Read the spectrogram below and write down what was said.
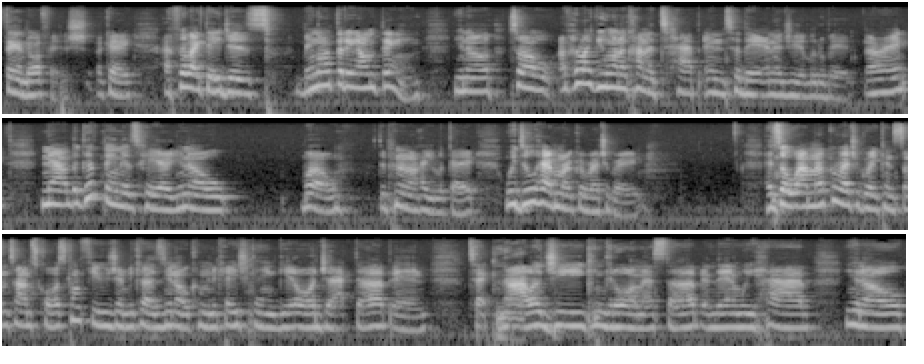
standoffish, okay? I feel like they just been going through their own thing, you know? So I feel like you want to kind of tap into their energy a little bit, all right? Now, the good thing is here, you know, well, depending on how you look at it, we do have Mercury retrograde. And so while Mercury retrograde can sometimes cause confusion because, you know, communication can get all jacked up and technology can get all messed up. And then we have you know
